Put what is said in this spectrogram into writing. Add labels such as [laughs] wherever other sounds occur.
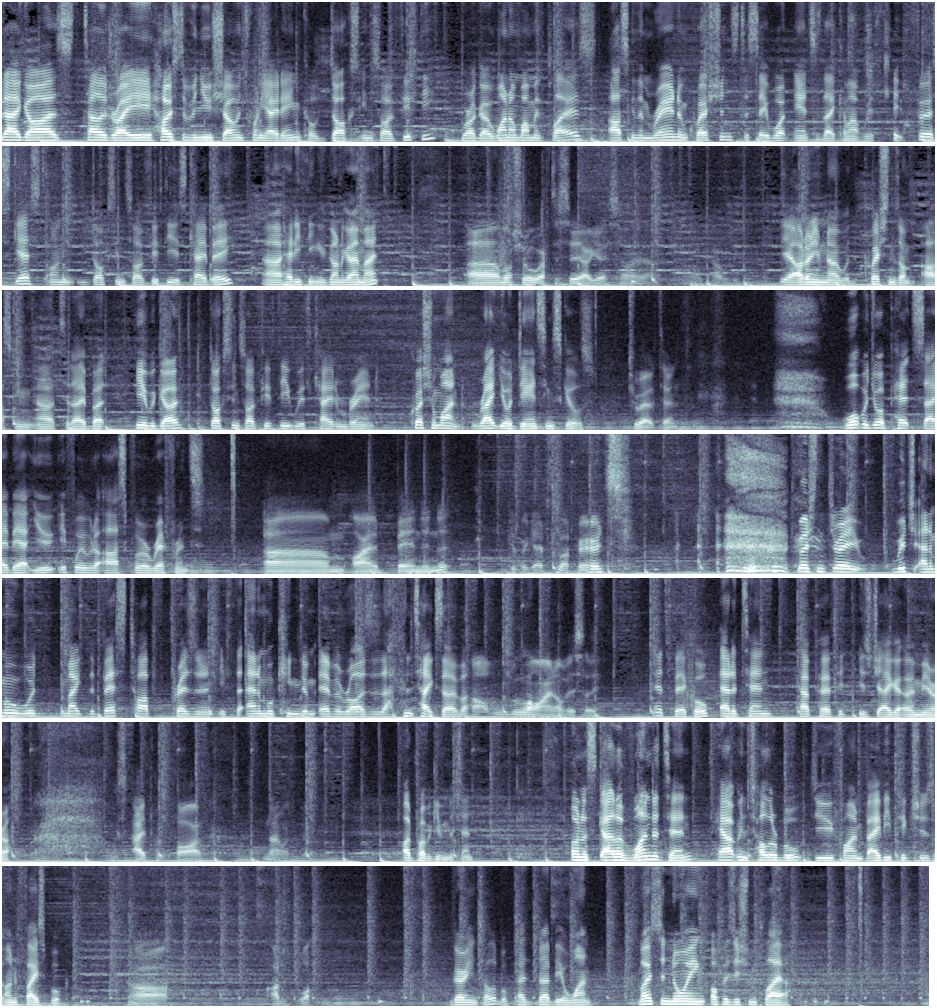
G'day guys, Taylor Duryea here, host of a new show in 2018 called Docs Inside 50, where I go one on one with players, asking them random questions to see what answers they come up with. First guest on Docs Inside 50 is KB. Uh, how do you think you're going to go, mate? Uh, I'm not sure. We'll have to see, I guess. I, uh, Yeah, I don't even know what the questions I'm asking uh, today, but here we go. Docs Inside 50 with Kaiden Brand. Question one Rate your dancing skills. Two out of ten. What would your pet say about you if we were to ask for a reference? Um, I abandoned it because I gave it to my parents. [laughs] Question three Which animal would make the best type of president if the animal kingdom ever rises up and takes over? Oh, the lion, obviously. That's fair call. Out of 10, how perfect is Jaeger O'Meara? [sighs] It was 8.5. No one's better. I'd probably give him a 10. On a scale of 1 to 10, how intolerable do you find baby pictures on Facebook? Oh, I just blocked them. Very intolerable. That'd, that'd be a 1. Most annoying opposition player?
